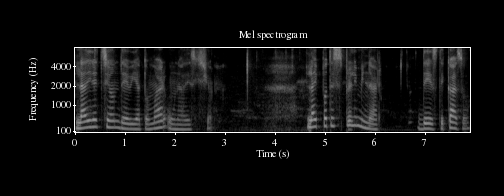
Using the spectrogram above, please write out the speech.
La dirección debía tomar una decisión. La hipótesis preliminar de este caso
